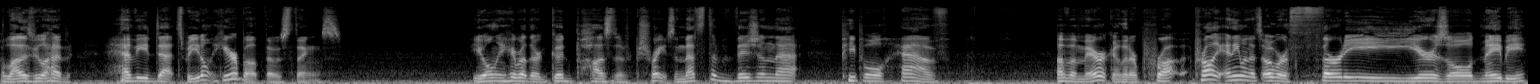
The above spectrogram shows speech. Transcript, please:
A lot of these people had heavy debts, but you don't hear about those things. You only hear about their good, positive traits. And that's the vision that people have of America that are pro- probably anyone that's over 30 years old, maybe,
